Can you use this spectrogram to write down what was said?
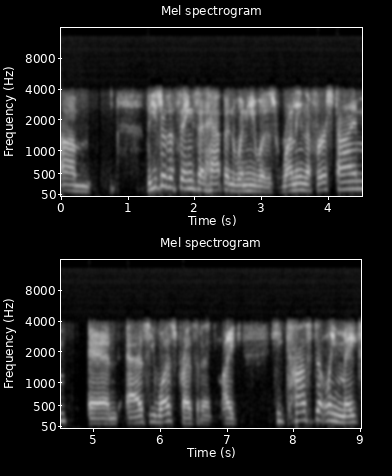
um, these are the things that happened when he was running the first time, and as he was president, like he constantly makes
